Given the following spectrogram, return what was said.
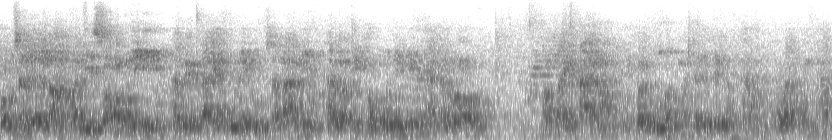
ผมเสนอเนาะวันที่สองนี่ ถ้าเป็นได้ครูในกลุ่มสาระนี่ ถ้าเรามีข้อมูลอย่างนี้นะฮะถ้าลองเอาไปตั้งให้เขาดูอะมันจะได้เป็นหลักฐานถ้าว่าทำทัน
